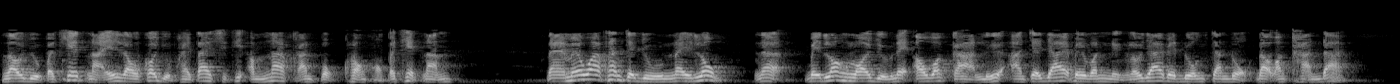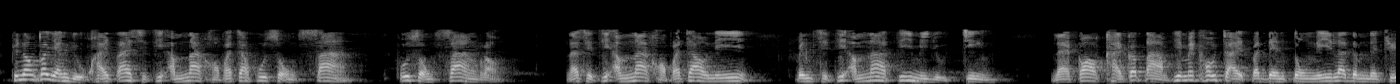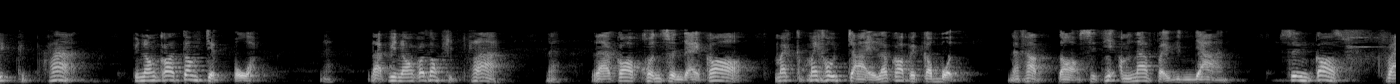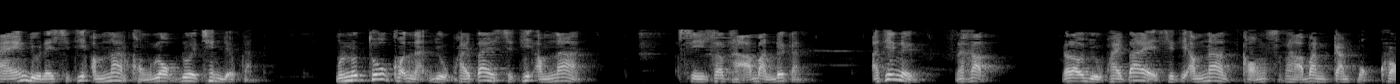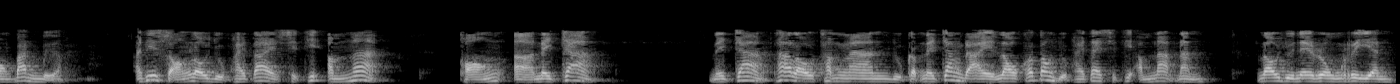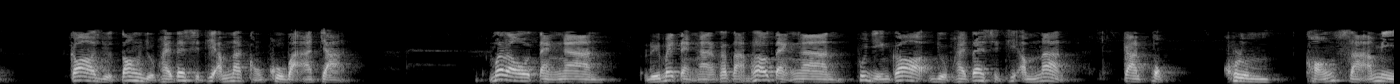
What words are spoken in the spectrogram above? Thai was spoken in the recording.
เราอยู่ประเทศไหน เราก็อยู่ภายใต้สิทธิอำนาจการปกครองของประเทศนั้น แต่แม้ว่าท่านจะอยู่ในโลกนะไปล่องลอยอยู่ในอวกาศ หรืออาจจะย้ายไปวันหนึ่ง เราย้ายไปดวงจันทร์ดวงดาวอังคารได้ พี่น้องก็ยังอยู่ภายใต้สิทธิอำนาจของพระเจ้าผู้ทรงสร้าง ผู้ทรงสร้างเรา และสิทธิอำนาจของพระเจ้านี้ เป็นสิทธิอำนาจที่มีอยู่จริง และก็ใครก็ตามที่ไม่เข้าใจประเด็นตรงนี้และดำเนินชีวิตผิดพลาด พี่น้องก็ต้องเจ็บปวดนะและพี่น้องก็ต้องผิดพลาดนะแล้วก็คนส่วนใหญ่ก็ไม่ไม่เข้าใจแล้วก็ไปกบฏนะครับ ต่อสิทธิอำนาจฝ่ายวิญญาณ ซึ่งก็แฝงอยู่ในสิทธิอำนาจของโลกด้วยเช่นเดียวกัน มนุษย์ทุกคนนะ่ะอยู่ภายใต้สิทธิอำนาจสี่สถาบันด้วยกัน อันที่หนึ่งนะครับ เราอยู่ภายใต้สิทธิอำนาจของสถาบันการปกครองบ้านเมือง อันที่สองเราอยู่ภายใต้สิทธิอำนาจของในจ้าง ในจ้าง ถ้าเราทำงานอยู่กับในจ้างใด เราก็ต้องอยู่ภายใต้สิทธิอำนาจนั้น เราอยู่ในโรงเรียน ก็อยู่ต้องอยู่ภายใต้สิทธิอำนาจของครูบาอาจารย์ เมื่อเราแต่งงานหรือไม่แต่งงานก็ตามถ้าเราแต่งงาน ผู้หญิงก็อยู่ภายใต้สิทธิอำนาจ การปกคลุมของสามี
